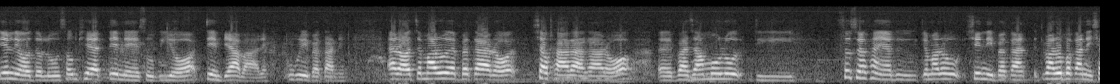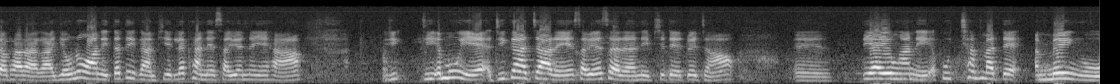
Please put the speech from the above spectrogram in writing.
တင့်လျော်သလိုဆုံးဖြတ်တင်တယ်ဆိုပြီးတော့တင်ပြပါတယ်ဥပဒေဘက်ကနေအဲ့တော့ကျမတို့ရဲ့ဘက်ကတော့လျှောက်ထားတာကတော့အဲဘာကြောင့်မို့လို့ဒီဆွဆွခံရသူကျမတို့ရှင်းနေဘက်ကကျမတို့ဘက်ကနေလျှောက်ထားတာကယုံတော့ကနေတက်တိကံဖြစ်လက်ခံတဲ့ဆာရွက်နှစ်ရက်ဟာဒီဒီအမှုရဲ့အဓိကကြတဲ့ဆာရွက်ဆာရန်နေဖြစ်တဲ့အတွက်ကြောင့်အဲ တရားရုံးကနေအခုချက်မှတ်တဲ့အမိန့်ကို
